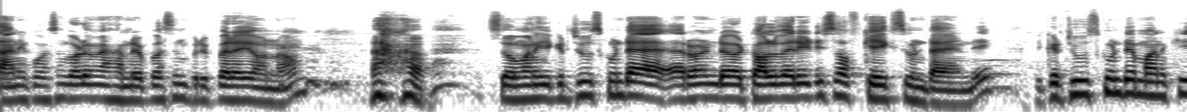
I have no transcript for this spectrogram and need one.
దానికోసం కూడా మేము హండ్రెడ్ పర్సెంట్ ప్రిపేర్ అయ్యి ఉన్నాం. సో మనకి ఇక్కడ చూసుకుంటే around twelve varieties of cakes ఉంటాయండి. ఇక్కడ చూసుకుంటే మనకి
